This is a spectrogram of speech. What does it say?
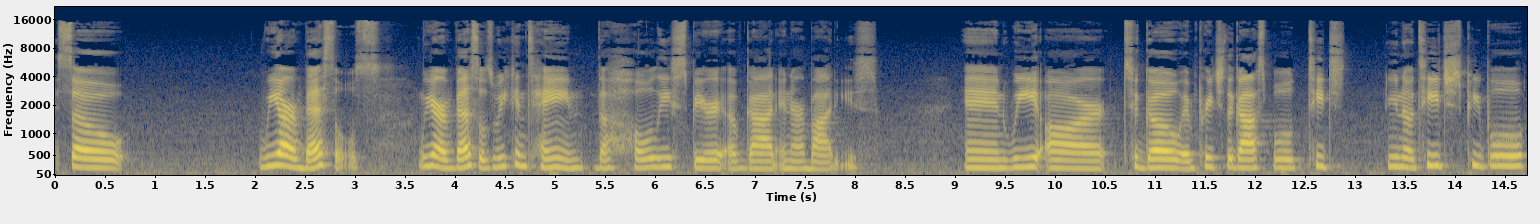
So, we are vessels we are vessels. We contain the Holy Spirit of God in our bodies. And we are to go and preach the gospel, teach, you know, teach people,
